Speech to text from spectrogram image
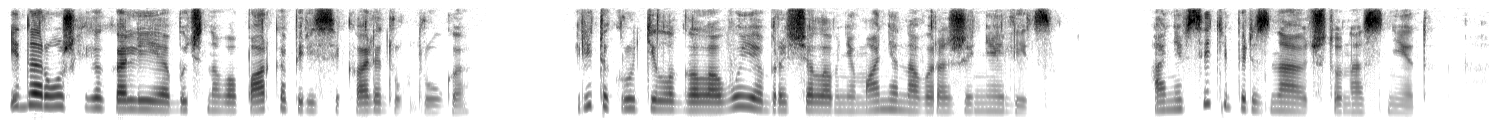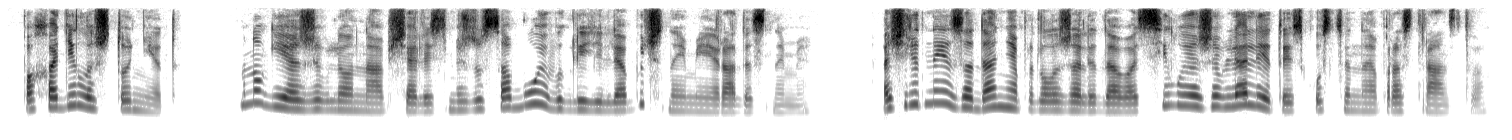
и дорожки, как аллеи обычного парка, пересекали друг друга. Рита крутила головой и обращала внимание на выражение лиц. Они все теперь знают, что нас нет. Походило, что нет. Многие оживленно общались между собой, выглядели обычными и радостными. Очередные задания продолжали давать силу и оживляли это искусственное пространство.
